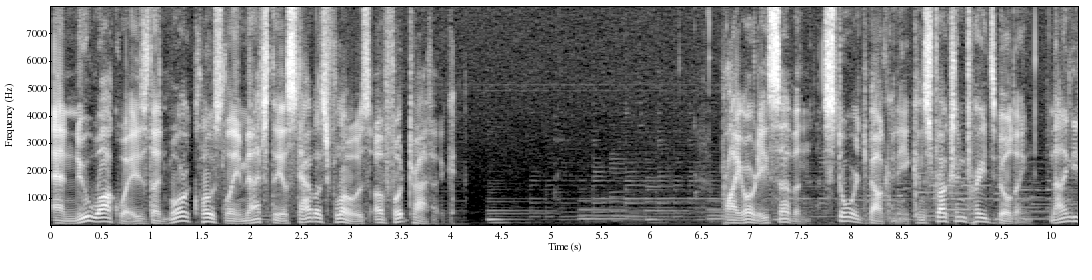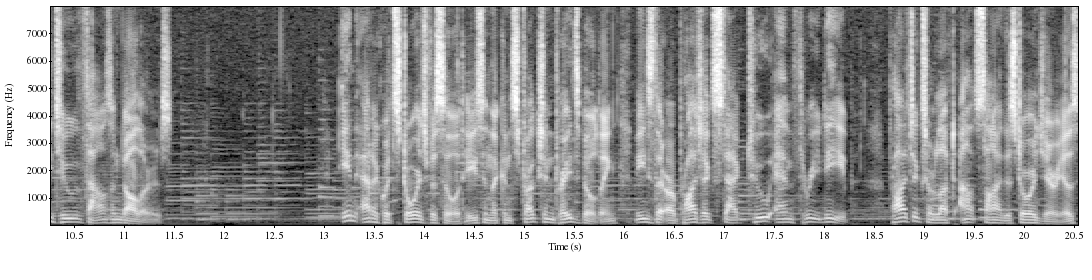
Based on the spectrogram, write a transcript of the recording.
and new walkways that more closely match the established flows of foot traffic. Priority 7, Storage Balcony Construction Trades Building, $92,000. Inadequate storage facilities in the construction trades building means there are projects stacked two and three deep. Projects are left outside the storage areas,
